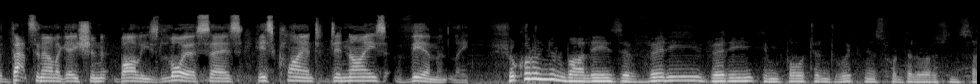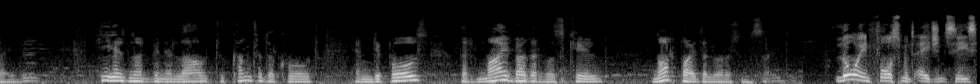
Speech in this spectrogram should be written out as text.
But that's an allegation Bali's lawyer says his client denies vehemently. Shukaranjan Bali is a very, very important witness for the Dalwar side. He has not been allowed to come to the court and depose that my brother was killed not by the Dalwar side. Law enforcement agencies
